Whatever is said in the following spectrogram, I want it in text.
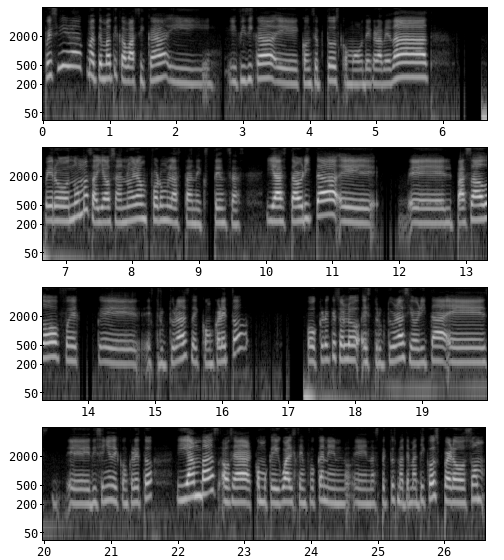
pues sí, era matemática básica y, y física, eh, conceptos como de gravedad, pero no más allá, o sea, no eran fórmulas tan extensas. Y hasta ahorita, eh, el pasado fue eh, estructuras de concreto, o creo que solo estructuras, y ahorita es diseño de concreto. Y ambas, o sea, como que igual se enfocan en, en aspectos matemáticos, pero son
